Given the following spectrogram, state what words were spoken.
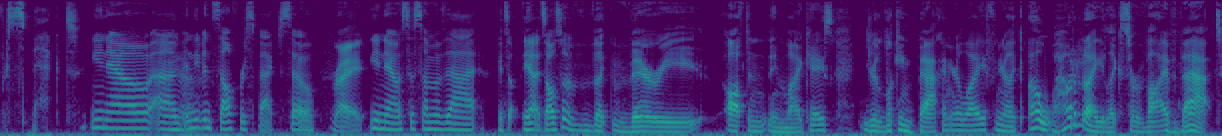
respect, you know, um, and even self respect. So, Right. you know, so some of that, It's yeah, it's also like very often in my case, you're looking back on your life and you're like, "Oh, how did I like survive that?"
